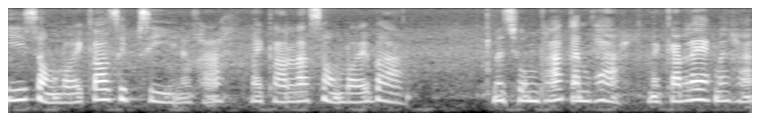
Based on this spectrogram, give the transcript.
ที่ 294 นะคะ รายการละ 200 บาท มาชมพักกันค่ะในการแรกนะคะ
